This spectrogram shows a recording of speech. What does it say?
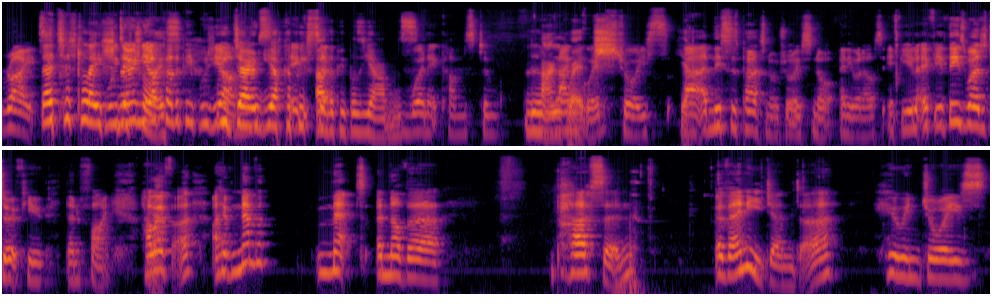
right. their titillation We don't yuck other people's We don't yuck up other people's yums. when it comes to Language. language, choice. Yeah. Uh, and this is personal choice, not anyone else. If you if, if these words do it for you, then fine. However, I have never met another person of any gender who enjoys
